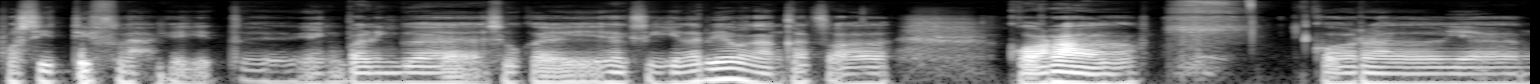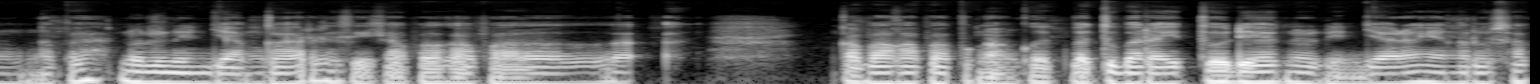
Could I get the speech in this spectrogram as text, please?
positif lah kayak gitu. Yang paling gue suka di seksi dia mengangkat soal koral koral yang apa nurunin jangkar si kapal-kapal kapal-kapal pengangkut batu bara itu dia nurunin jarang yang rusak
